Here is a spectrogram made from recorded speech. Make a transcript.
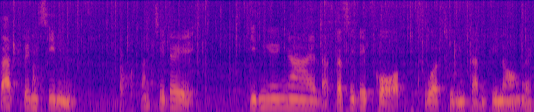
ตัดเป็นสิ้น มันจะได้ กินง่ายๆแล้วก็สิได้กรอบทั่วถึงกันพี่น้องเลย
